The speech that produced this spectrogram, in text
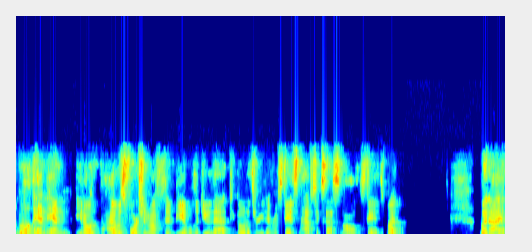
Well, and and you know I was fortunate enough to be able to do that to go to three different states and have success in all the states, but but I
